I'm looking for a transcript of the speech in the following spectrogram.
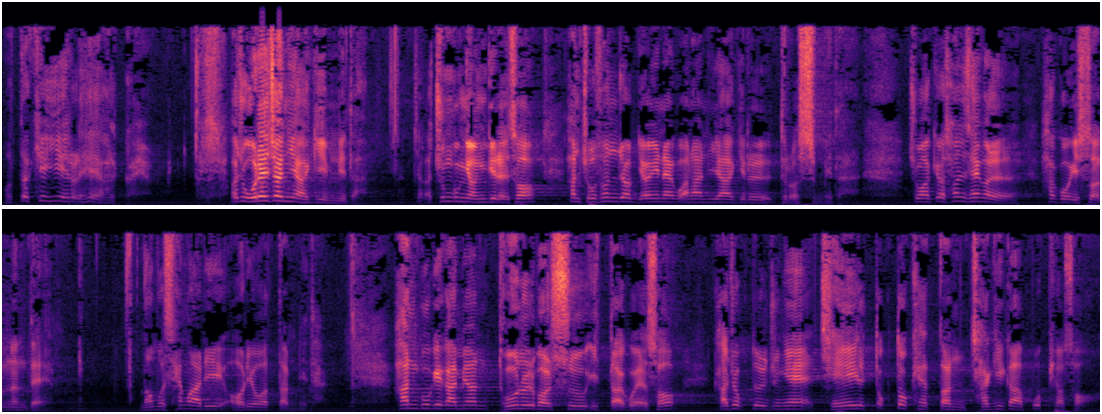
어떻게 이해를 해야 할까요? 아주 오래전 이야기입니다. 제가 중국 연길에서 한 조선적 여인에 관한 이야기를 들었습니다. 중학교 선생을 하고 있었는데 너무 생활이 어려웠답니다. 한국에 가면 돈을 벌 수 있다고 해서 가족들 중에 제일 똑똑했던 자기가 뽑혀서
